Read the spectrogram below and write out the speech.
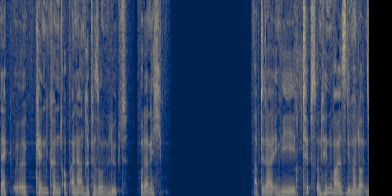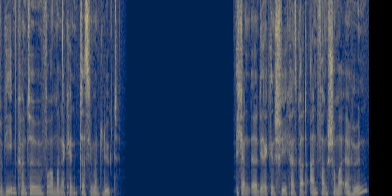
erkennen können, ob eine andere Person lügt oder nicht. Habt ihr da irgendwie Tipps und Hinweise, die man Leuten so geben könnte, woran man erkennt, dass jemand lügt? Ich kann äh, direkt den Schwierigkeitsgrad Anfang schon mal erhöhen.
